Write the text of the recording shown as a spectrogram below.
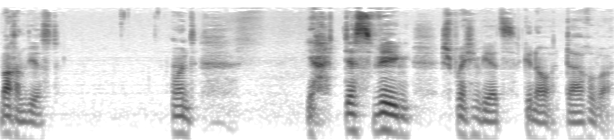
machen wirst. Und ja, deswegen sprechen wir jetzt genau darüber.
